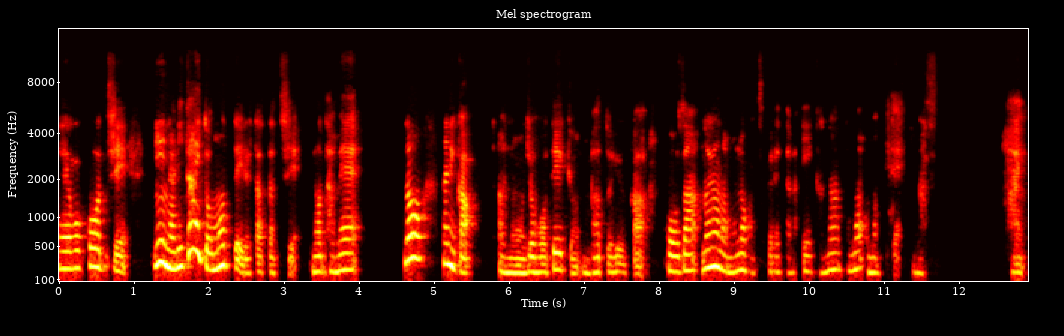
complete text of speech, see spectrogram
英語コーチになりたいと思っている人たちのための何かあの情報提供の場というか講座のようなものが作れたらいいかなとも思っています。はい。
